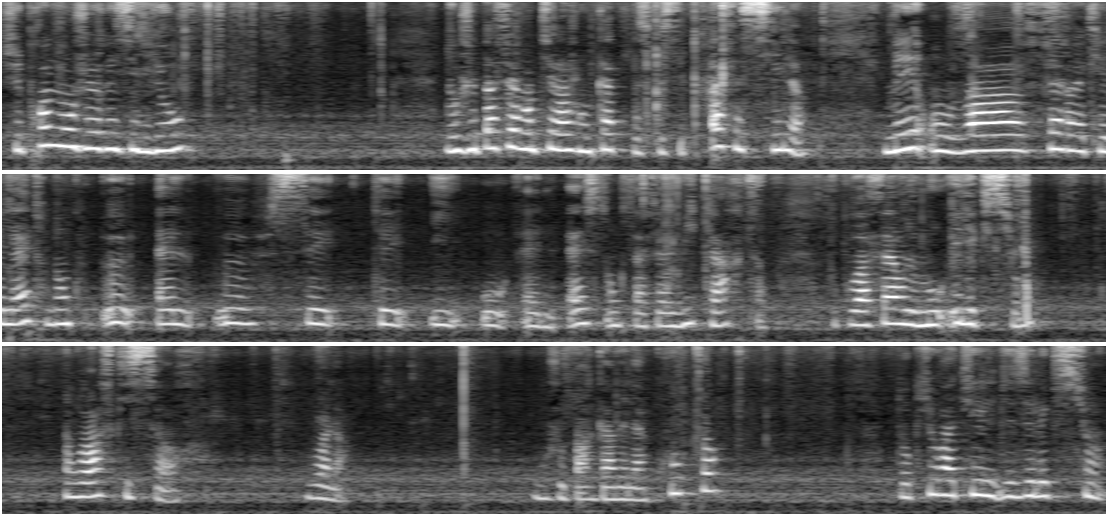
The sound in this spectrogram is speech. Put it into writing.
Je vais prendre mon jeu Resilio. Donc, je vais pas faire un tirage en 4 parce que c'est pas facile. Mais on va faire avec les lettres. Donc, E, L, E, C, T, I, O, N, S. Donc, ça fait 8 cartes. Donc, on va faire le mot élection. On va voir ce qui sort. Voilà. Donc, je ne vais pas regarder la coupe. Donc, y aura-t-il des élections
